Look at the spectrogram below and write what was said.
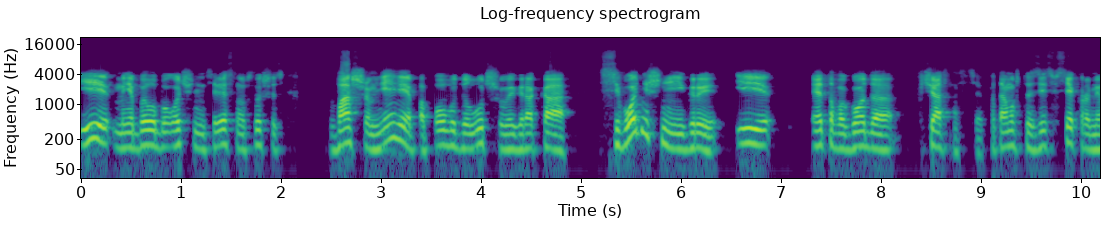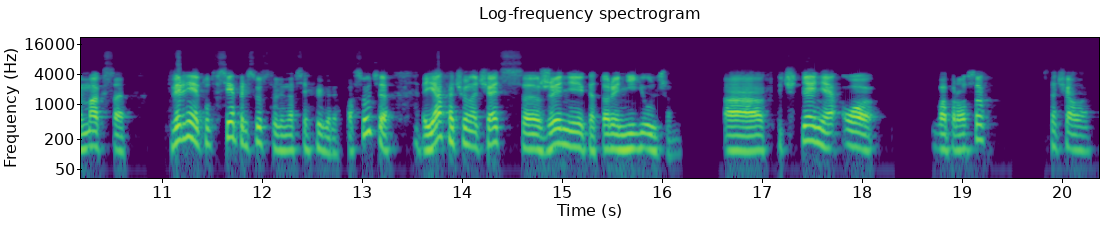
И мне было бы очень интересно услышать ваше мнение по поводу лучшего игрока сегодняшней игры и этого года в частности. Потому что здесь все, кроме Макса, вернее, тут все присутствовали на всех играх, по сути. Я хочу начать с Жени, который не Юджин. А, впечатление о вопросах сначала.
